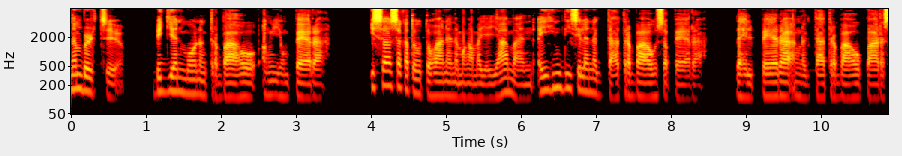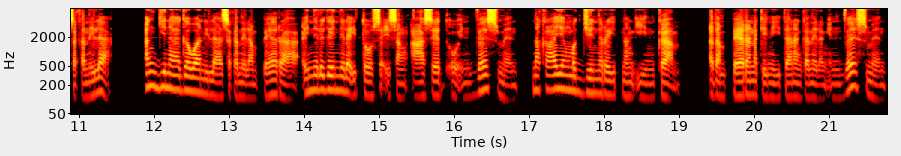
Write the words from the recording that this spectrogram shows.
Number 2. Bigyan mo ng trabaho ang iyong pera. Isa sa katotohanan ng mga mayayaman ay hindi sila nagtatrabaho sa pera dahil pera ang nagtatrabaho para sa kanila. Ang ginagawa nila sa kanilang pera ay nilagay nila ito sa isang asset o investment na kayang mag-generate ng income. At ang pera na kinita ng kanilang investment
